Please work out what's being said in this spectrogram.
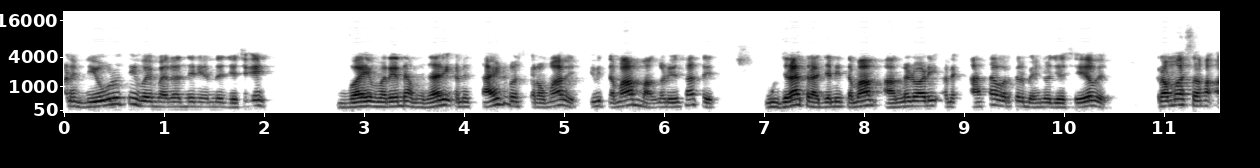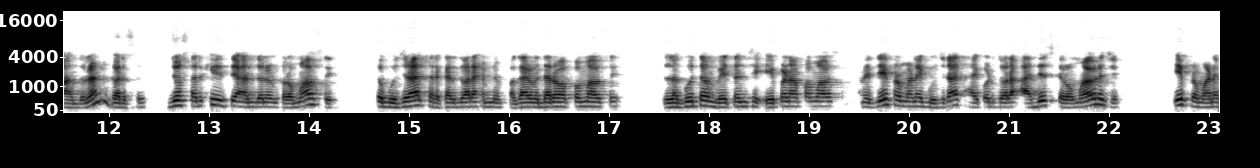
અને નિવૃત્તિ વયમર્યાદાની અંદર જે છે એ વય મર્યાદા વધારી અને સાઠ વર્ષ કરવામાં આવે એવી તમામ માંગણીઓ સાથે ગુજરાત રાજ્યની તમામ આંગણવાડી અને આશા વર્કર બહેનો જે છે હવે ક્રમશઃ આંદોલન કરશે. જો સરખી રીતે આંદોલન કરવામાં આવશે, તો ગુજરાત સરકાર દ્વારા એમને પગાર વધારો આપવામાં આવશે, લઘુત્તમ વેતન છે એ પણ આપવામાં આવશે અને જે પ્રમાણે ગુજરાત હાઈકોર્ટ દ્વારા આદેશ કરવામાં આવેલો છે, એ પ્રમાણે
